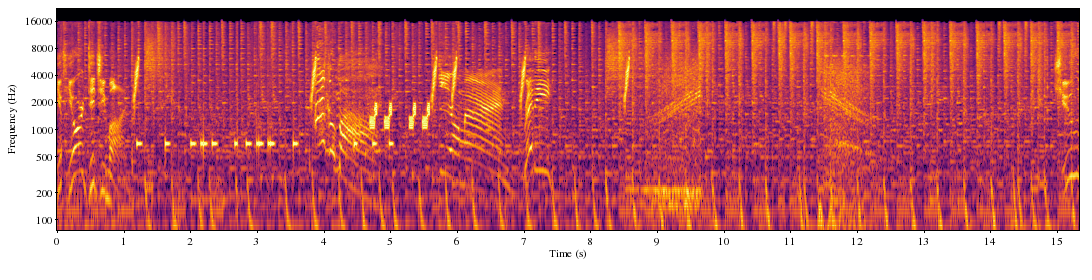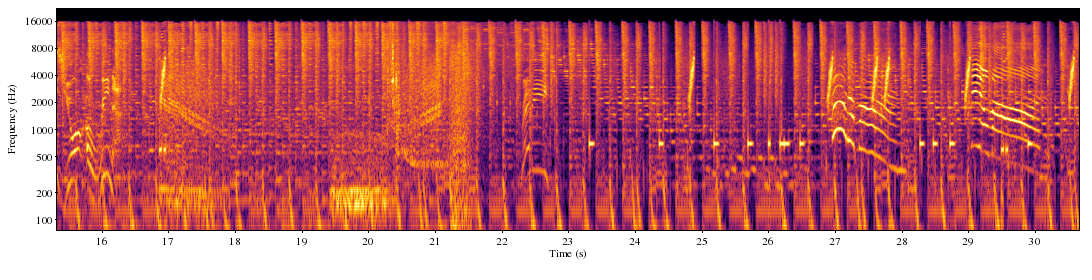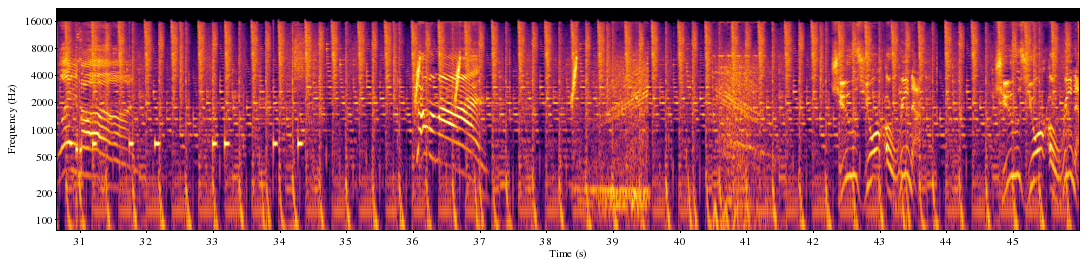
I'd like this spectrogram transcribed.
your Digimon. Agumon! Steelman! Ready? Choose your arena. Arena. Choose your arena.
